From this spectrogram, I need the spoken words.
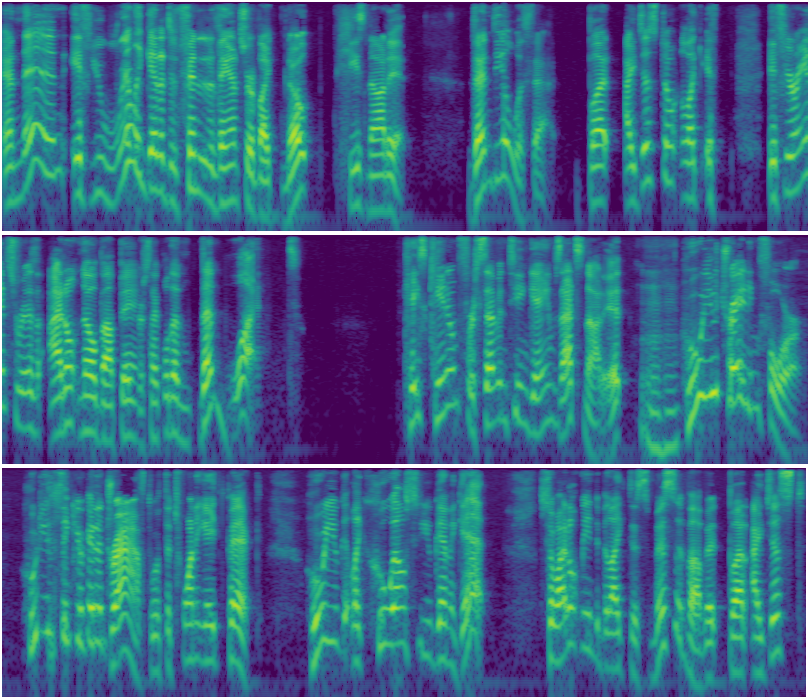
And then if you really get a definitive answer of like, nope, he's not it, then deal with that. But I just don't like if if your answer is I don't know about Baker, it's like, well then then what? Case Keenum for 17 games, that's not it. Mm-hmm. Who are you trading for? Who do you think you're going to draft with the 28th pick? Who are you like who else are you going to get? So I don't mean to be like dismissive of it, but I just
